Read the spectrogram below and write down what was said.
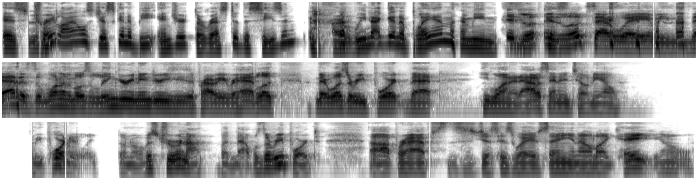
Is mm-hmm. Trey Lyles just going to be injured the rest of the season? Are we not going to play him? I mean, it, lo- it looks that way. I mean, that is the one of the most lingering injuries he's probably ever had. Look, there was a report that he wanted out of San Antonio, reportedly. Don't know if it's true or not, but that was the report. Uh, perhaps this is just his way of saying, you know, like, hey, you know,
